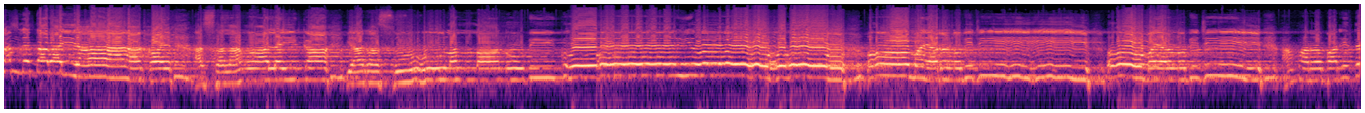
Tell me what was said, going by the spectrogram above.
সামনে দাঁড়াইয়া কয় আসসালামু আলাইকা ইয়া রাসূলুল্লাহ নবী গো ও মায়ার নবীজি। ও মায়ার নবীজি, আমার বাড়িতে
